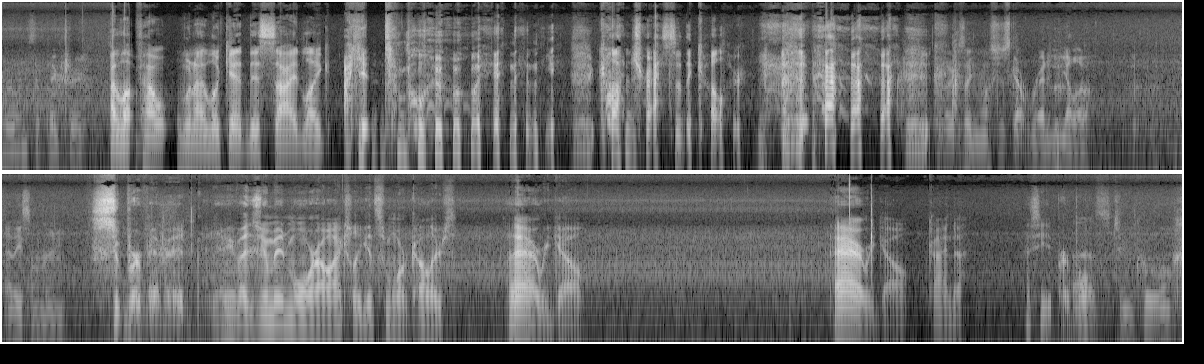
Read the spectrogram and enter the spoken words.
ruins the picture. I love how when I look at this side, like I get blue and then the contrast of the color. It looks like most just got red and yellow. At least on there. Super vivid. Maybe if I zoom in more, I'll actually get some more colors. There we go. There we go. Kinda. I see the purple. That's too cool.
